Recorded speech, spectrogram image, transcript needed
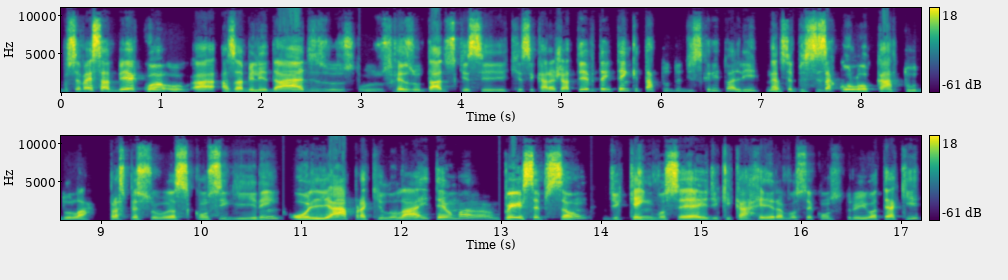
Você vai saber qual, as habilidades, os, os, resultados que esse, que esse cara já teve, tem, tem que estar tá tudo descrito ali. Né? Você precisa colocar tudo lá para as pessoas conseguirem olhar para aquilo lá e ter uma percepção de quem você é e de que carreira você construiu até aqui,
